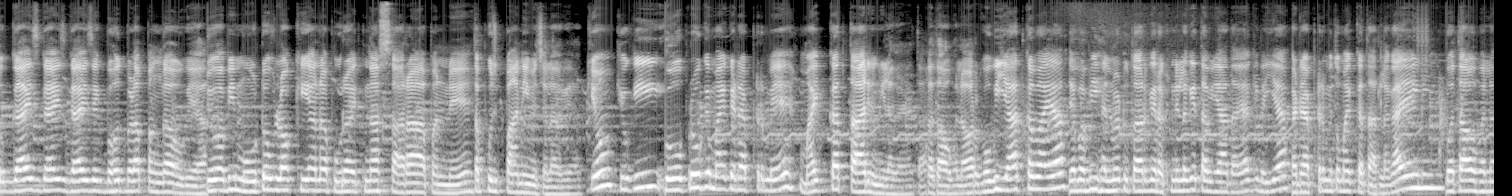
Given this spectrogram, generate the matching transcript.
तो गाइस गाइस गाइस एक बहुत बड़ा पंगा हो गया। जो अभी मोटो व्लॉग किया ना पूरा, इतना सारा अपन ने, सब कुछ पानी में चला गया। क्यों? क्योंकि गोप्रो के माइक अडेप्टर में माइक का तार ही नहीं लगाया था। बताओ भला, और वो भी याद कब आया? जब अभी हेलमेट उतार के रखने लगे, तब याद आया कि भैया अडेप्टर में तो माइक का तार लगाया ही नहीं। बताओ भला,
